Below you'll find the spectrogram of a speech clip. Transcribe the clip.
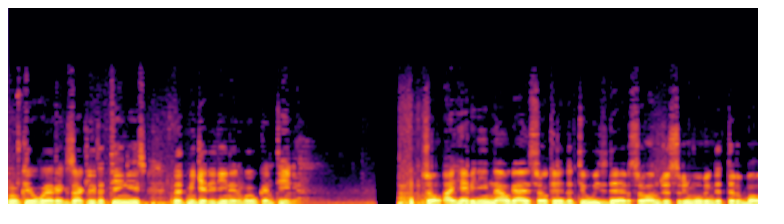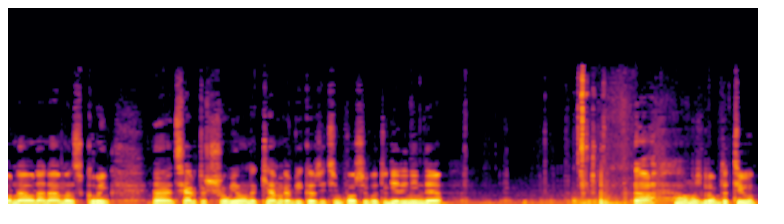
okay where exactly the thing is. Let me get it in and we'll continue so I have it in now guys okay the two is there so I'm just removing the turbo now that I'm unscrewing uh, it's hard to show you on the camera because it's impossible to get it in there Oh, I almost dropped the two.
